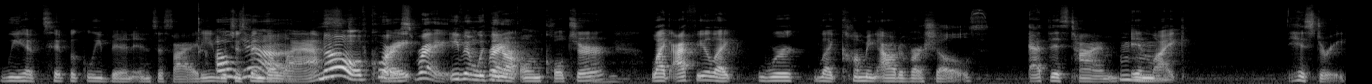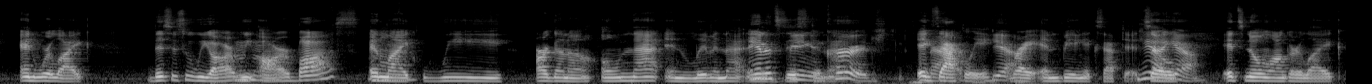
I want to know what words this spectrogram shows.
we have typically been in society, which has been the last. Oh, No, of course, right. Even within Right. our own culture. Like I feel like we're like coming out of our shells at this time Mm-hmm. in like history. And we're like, this is who we are. We Mm-hmm. are boss. And like we are gonna own that and live in that and, and it's being encouraged. now. Exactly. Yeah. Right. And being accepted. Yeah, so yeah. it's no longer like,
